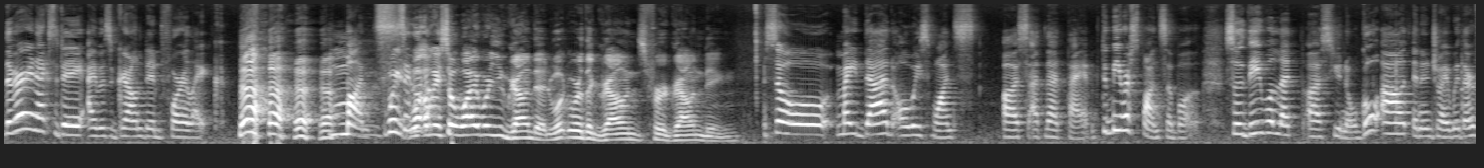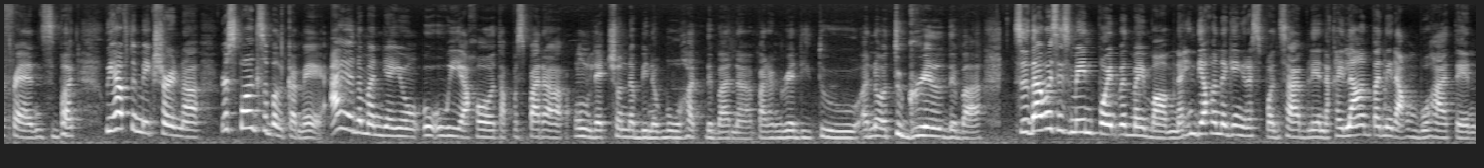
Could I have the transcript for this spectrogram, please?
The very next day, I was grounded for like months. Wait, well, okay, so why were you grounded? What were the grounds for grounding? So my dad always wants us at that time to be responsible. So they will let us, you know, go out and enjoy with our friends, but we have to make sure na responsible kami. Ayaw naman niya yung uuwi ako tapos para akong lechon na binubuhat, 'di ba, na parang ready to ano, to grill, 'di ba? So that was his main point with my mom na hindi ako naging responsable na kailangan pa nila akong buhatin.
